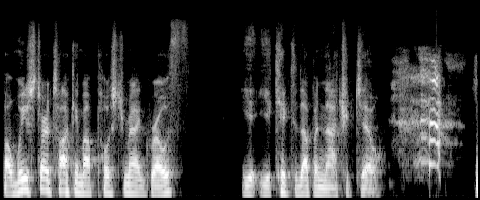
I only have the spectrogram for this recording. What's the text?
But when you start talking about post traumatic growth, you, you kicked it up a notch or two.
